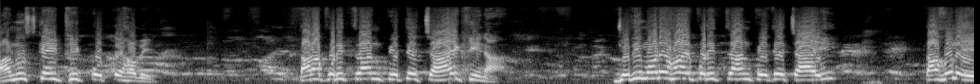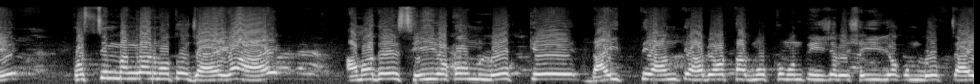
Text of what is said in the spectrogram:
মানুষকেই ঠিক করতে হবে। তারা পরিত্রাণ পেতে চায় কি না যদি মনে হয় পরিত্রাণ পেতে চাই, তাহলে পশ্চিম বাংলার মতো জায়গায় আমাদের সেই রকম লোককে দায়িত্বে আনতে হবে অর্থাৎ মুখ্যমন্ত্রী হিসেবে সেই রকম লোক চাই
